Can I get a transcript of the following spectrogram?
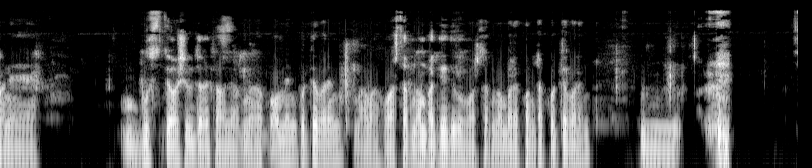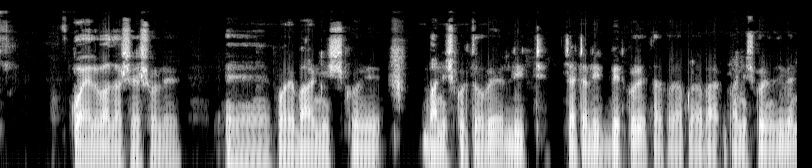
মানে বুঝতে অসুবিধা হয়, তাহলে আপনারা কমেন্ট করতে পারেন। বা আমার হোয়াটসঅ্যাপ নাম্বার দিয়ে দেবো হোয়াটসঅ্যাপ নাম্বারে কন্ট্যাক্ট করতে পারেন। কয়েল বাঁধা শেষ হলে পরে বার্নিশ করে বার্নিশ করতে হবে। লিড চারটা লিড বের করে তারপরে আপনারা বার্নিশ করে দিবেন।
